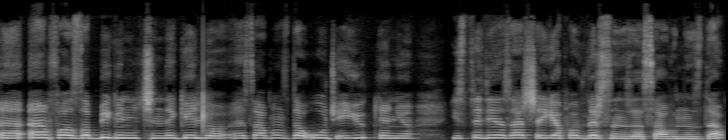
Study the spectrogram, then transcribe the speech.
ee, en fazla bir gün içinde geliyor. Hesabınızda UC yükleniyor. İstediğiniz her şeyi yapabilirsiniz hesabınızda.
